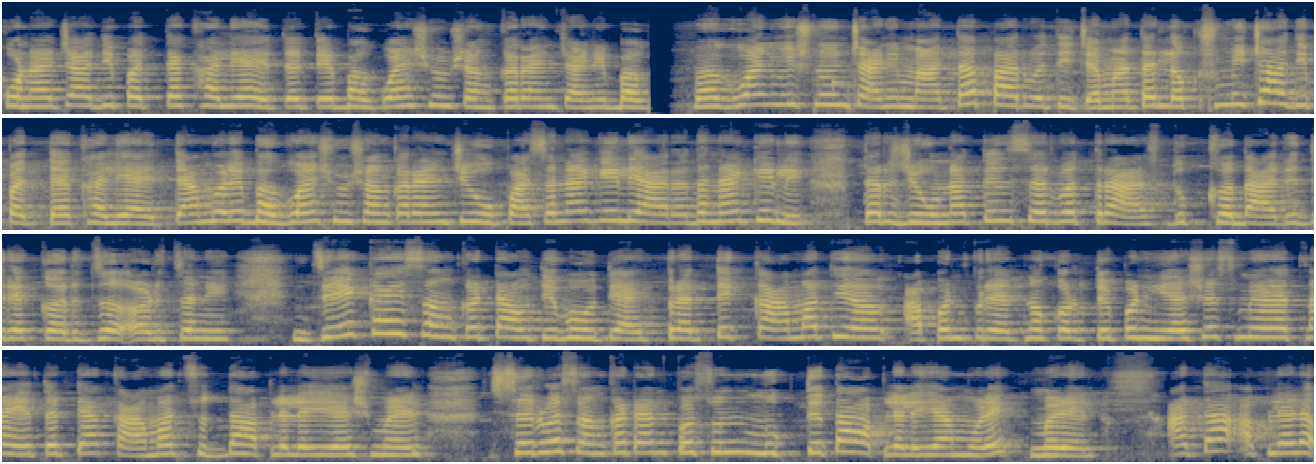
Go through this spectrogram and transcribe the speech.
कोणाच्या आधिपत्याखाली आहेत तर ते भगवान शिवशंकरांच्या आणि भग भगवान विष्णूंच्या आणि माता पार्वतीच्या माता लक्ष्मीच्या आधिपत्याखाली आहेत. त्यामुळे भगवान शिवशंकरांची उपासना केली आराधना केली तर जीवनातील सर्व त्रास दुःख दारिद्र्य कर्ज अडचणी जे काही संकट अवतीभोवती आहेत प्रत्येक कामात य आपण प्रयत्न करतोय पण यशच मिळत नाही तर त्या कामात सुद्धा आपल्याला यश मिळेल. सर्व संकटांपासून मुक्तता आपल्याला यामुळे मिळेल. आता आपल्याला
